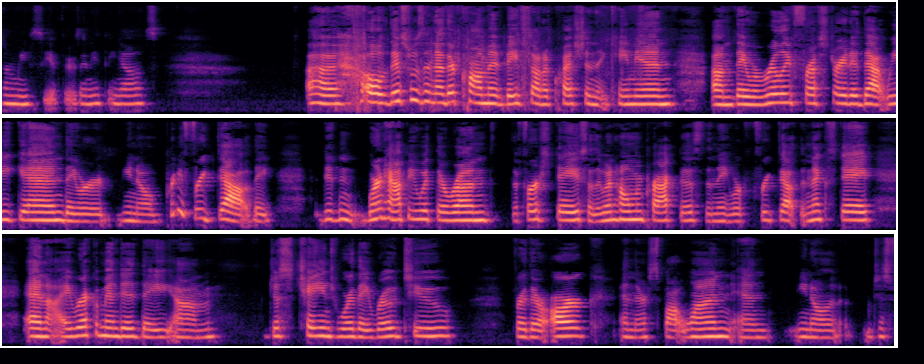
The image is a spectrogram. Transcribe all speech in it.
let me see if there's anything else. Uh, oh, this was another comment based on a question that came in. Um, they were really frustrated that weekend. They were, you know, pretty freaked out. They didn't weren't happy with their run the first day, so they went home and practiced. And they were freaked out the next day. And I recommended they um, just change where they rode to for their arc and their spot one, and you know, just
